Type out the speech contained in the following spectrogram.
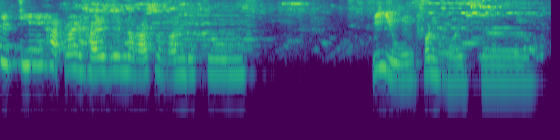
die Genie hat meinen Heilgenerator angezogen. Die Jugend von heute.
